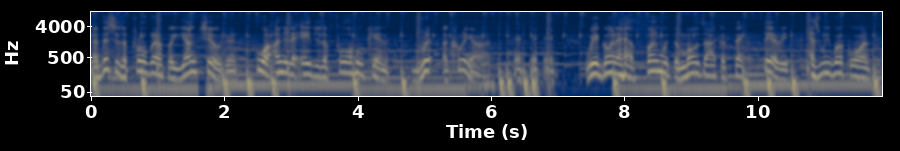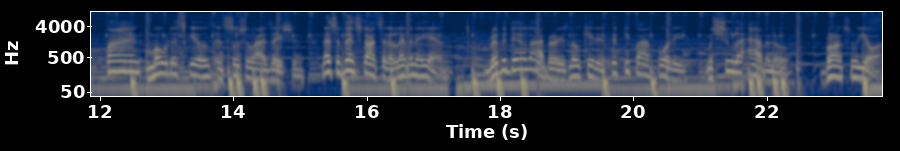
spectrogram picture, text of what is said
Now, this is a program for young children who are under the ages of four who can grip a crayon. We're going to have fun with the Mozart effect theory as we work on fine motor skills and socialization. Now, this event starts at 11 a.m. Riverdale Library is located at 5540 Mosholu Avenue, Bronx, New York.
